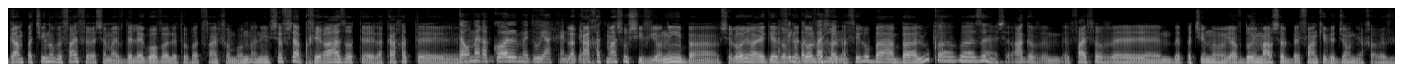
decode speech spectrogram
גם פצ'ינו ופייפר יש שם הבדלי גובה לטובת פייפר, מאוד- אני חושב שהבחירה הזאת אה, לקחת, אה, אתה אומר הכל מדויק כנראה. לקחת משהו שוויוני ב... שלא ייראה גבר אפילו גדול, בגבהים. וחד- אפילו ב- ב-look הזה, ש- אגב פייפר ופצ'ינו יעבדו עם מרשל בפרנקי וג'וני אחרי זה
